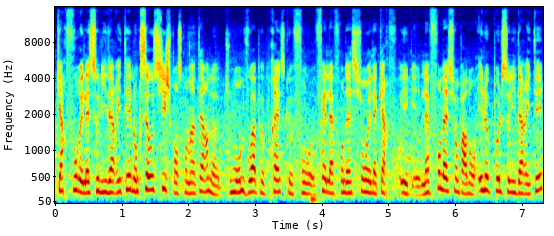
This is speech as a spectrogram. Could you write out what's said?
Carrefour et la solidarité. Donc ça aussi, je pense qu'en interne, tout le monde voit à peu près ce que fait la fondation et la, Carrefour, et le pôle solidarité.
